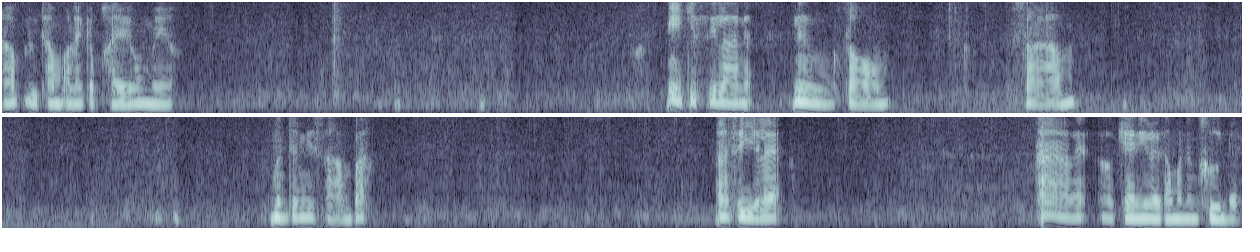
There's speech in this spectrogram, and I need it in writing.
อัพหรือทำอะไรกับใครได้บ้างไหมอะ มีกิจศิลาเนี่ยหนึ่งสองสาม เหมือนจะมีสามปะอะสี่แล้วห้าแล้วเออแค่นี้เลยทั้งวันทั้งคืนเลย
